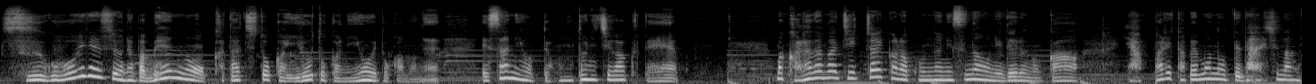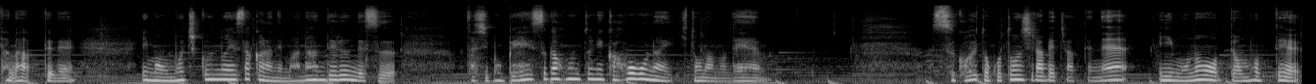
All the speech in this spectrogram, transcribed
すごいですよね。やっぱ便の形とか色とか匂いとかもね。餌によって本当に違くて、まあ、体がちっちゃいからこんなに素直に出るのかやっぱり食べ物って大事なんだなってね今おもちくんの餌からね学んでるんです。私もベースが本当に過保護な人なのですごいとことん調べちゃってねいいものをって思って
